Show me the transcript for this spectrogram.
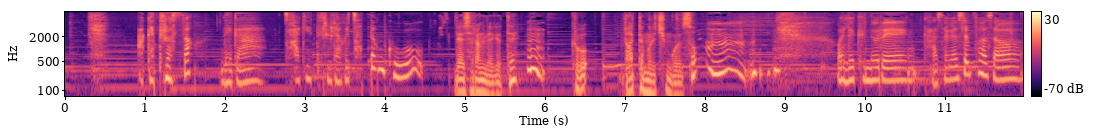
아까 들었어? 내가 자기 들으라고 찾던 곡. 내 사랑 내 곁에? 응. 그거 나 때문에 친 거였어? 원래 그 노래 가사가 슬퍼서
